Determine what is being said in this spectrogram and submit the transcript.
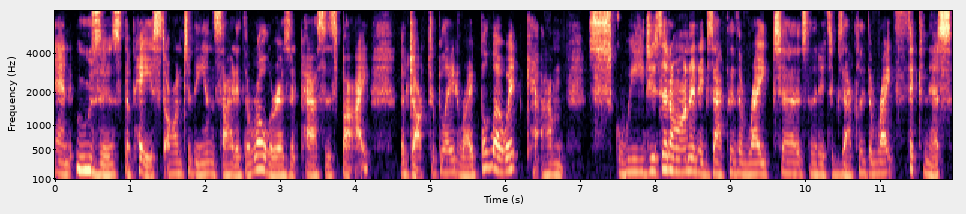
and oozes the paste onto the inside of the roller as it passes by. The doctor blade right below it um, squeegees it on at exactly the right, uh, so that it's exactly the right thickness,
